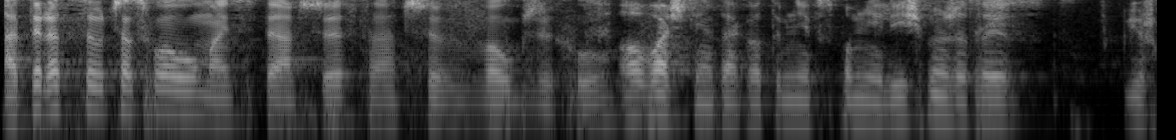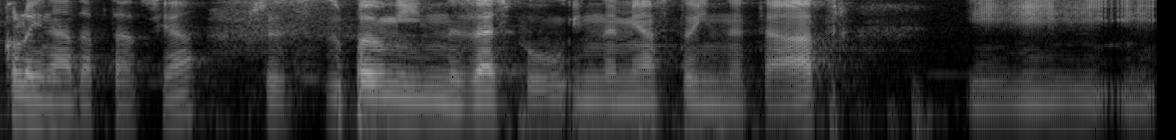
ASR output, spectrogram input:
A teraz cały czas Łałuma jest w teatrze, w teatrze w Wałbrzychu, O właśnie, tak, o tym nie wspomnieliśmy, że to jest już kolejna adaptacja. przez zupełnie inny zespół, inne miasto, inny teatr i,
